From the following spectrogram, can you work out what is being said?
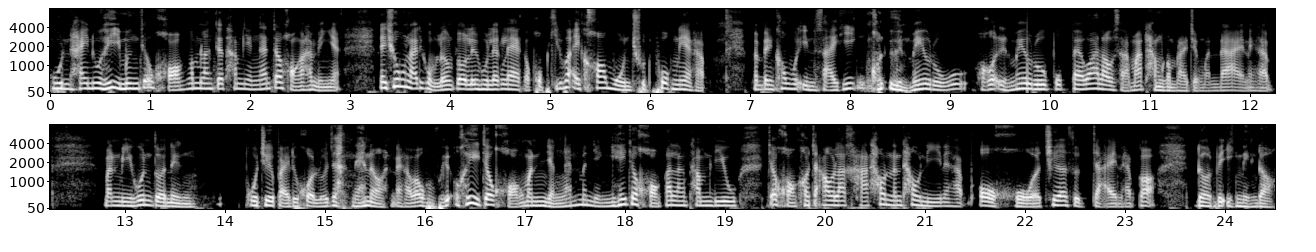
หุ้นให้นู่นเฮ้ยมึงเจ้าของกำลังจะทำอย่างนั้นเจ้าของกำลังทำอย่างเงี้ยในช่วงเวลาที่ผมเริ่มต้นเล่นหุ้นแรกๆอะผมคิดว่าไอ้ข้อมูลชุดพวกเนี้ยครับมันเป็นข้อมูลอินไซต์ที่คนอื่นไม่รู้พอคนอื่นไม่รู้ปุ๊บแปลว่าเราสามารถทำกำไรจากมันได้นะครับ มันมีหุ้นตัวหนึ่งพูดชื่อไปทุกคนรู้จักแน่นอนนะครับว่าผมคิดเฮ้ยเจ้าของมันอย่างนั้นมันอย่างนี้ให้เจ้าของกำลังทำดีลเจ้าของเขาจะเอาราคาเท่านั้นเท่านี้นะครับ โอ้โห เชื่อสุดใจนะครับ ก็โดนไปอีกหนึ่งดอก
